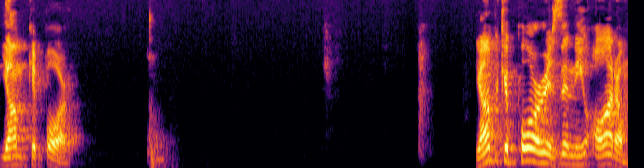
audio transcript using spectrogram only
Yom Kippur. Yom Kippur is in the autumn.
